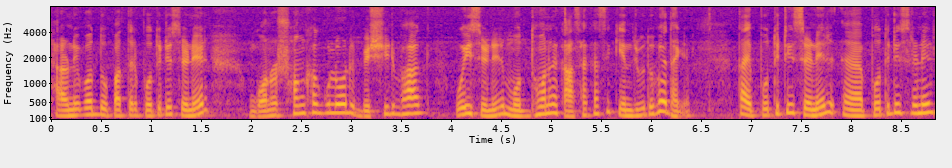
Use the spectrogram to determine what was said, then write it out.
সারণীবদ্ধ উপাত্তের প্রতিটি শ্রেণির গণসংখ্যাগুলোর বেশিরভাগ ওই শ্রেণির মধ্যমানের কাছাকাছি কেন্দ্রীভূত হয়ে থাকে। তাই প্রতিটি শ্রেণির প্রতিটি শ্রেণির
